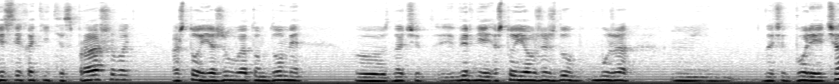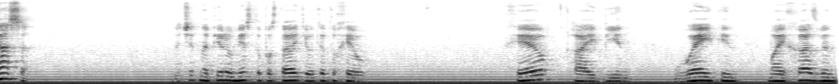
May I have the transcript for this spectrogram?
Если хотите спрашивать, а что, я живу в этом доме, э, значит, вернее, а что я уже жду мужа, значит, более часа, значит, на первое место поставите вот эту have. Have I been waiting my husband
